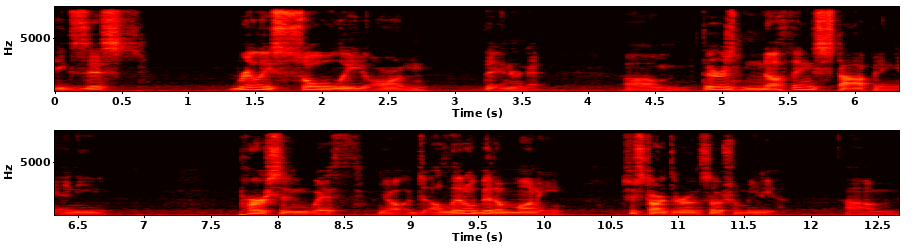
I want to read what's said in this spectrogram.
exists really solely on the internet. Um, there's nothing stopping any person with you know a little bit of money to start their own social media. Um,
